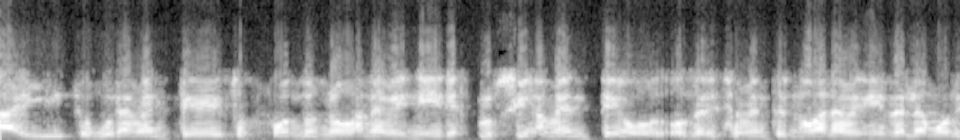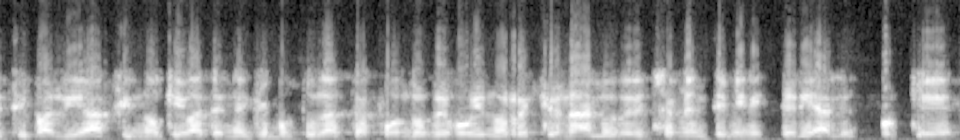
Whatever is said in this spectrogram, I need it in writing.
ahí seguramente esos fondos no van a venir exclusivamente o, derechamente no van a venir de la municipalidad, sino que va a tener que postularse a fondos de gobierno regional o derechamente ministeriales, porque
